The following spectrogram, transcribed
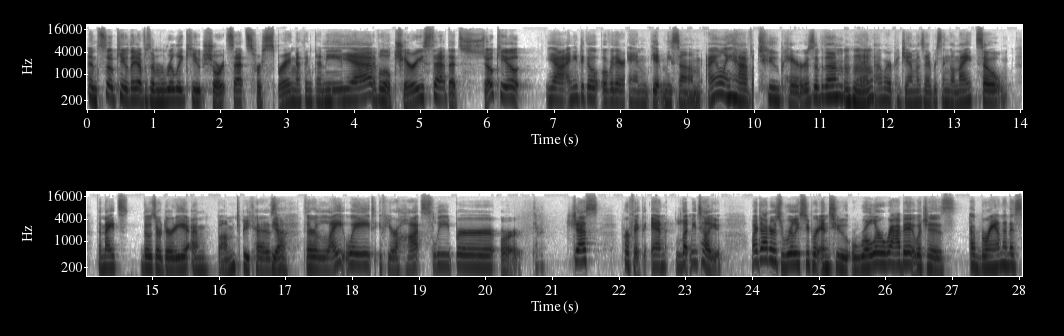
And so cute. They have some really cute short sets for spring, I think I need. Yeah. I have a little cherry set that's so cute. Yeah, I need to go over there and get me some. I only have two pairs of them. I, I wear pajamas every single night. So the nights those are dirty, I'm bummed because Yeah. they're lightweight if you're a hot sleeper or they're just perfect. And let me tell you, my daughter's really super into Roller Rabbit, which is a brand that is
